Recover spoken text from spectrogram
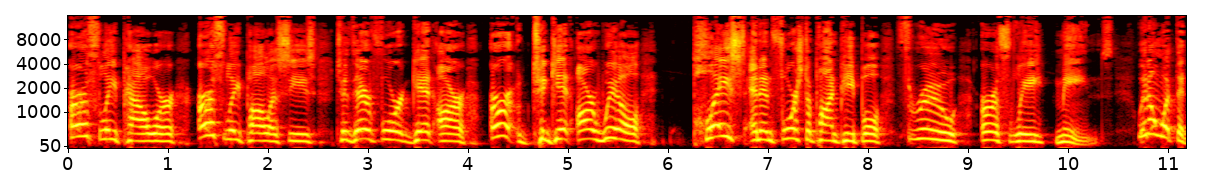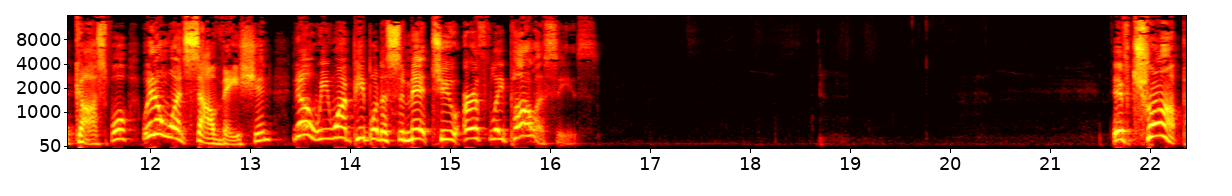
earthly power, earthly policies to therefore get our, er, to get our will placed and enforced upon people through earthly means. We don't want the gospel. We don't want salvation. No, we want people to submit to earthly policies. If Trump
